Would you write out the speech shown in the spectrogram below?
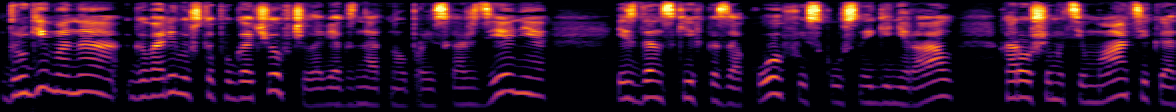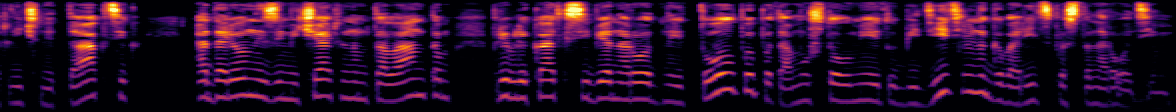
Другим она говорила, что Пугачев — человек знатного происхождения, из донских казаков, искусный генерал, хороший математик и отличный тактик — одаренный замечательным талантом привлекать к себе народные толпы, потому что умеет убедительно говорить с простонародьем.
